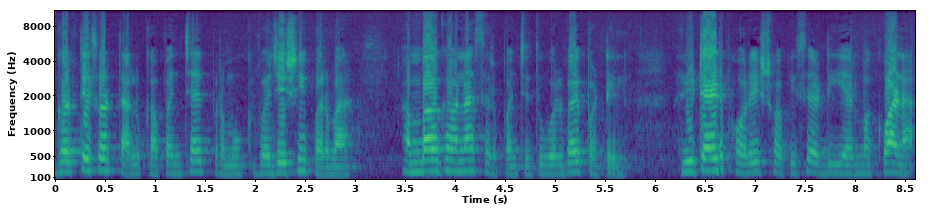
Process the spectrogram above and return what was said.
Galteshwar તાલુકા પંચાયત પ્રમુખ વજયસિંહ પરમાર, અંબાગાંવના સરપંચ Dhuvalbhai Patel retired forest officer DR Makwana,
